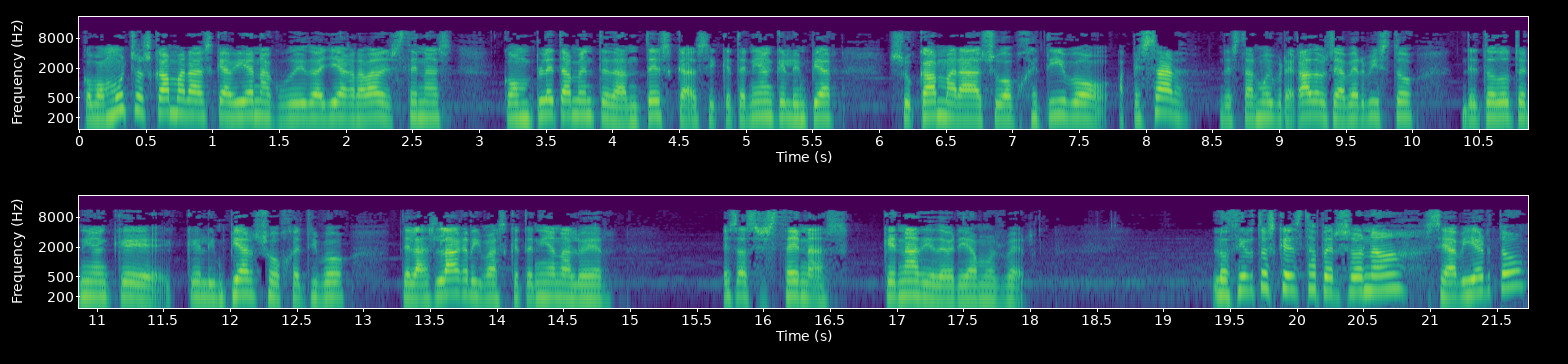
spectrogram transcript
como muchos cámaras que habían acudido allí a grabar escenas completamente dantescas y que tenían que limpiar su cámara, su objetivo, a pesar de estar muy bregados, de haber visto de todo, tenían que, que limpiar su objetivo de las lágrimas que tenían al ver esas escenas que nadie deberíamos ver. Lo cierto es que esta persona se ha abierto,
